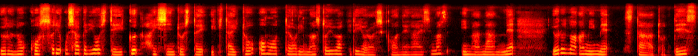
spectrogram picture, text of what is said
夜のこっそりおしゃべりをしていく配信としていきたいと思っております。というわけでよろしくお願いします。今何目？夜の網目スタートです。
